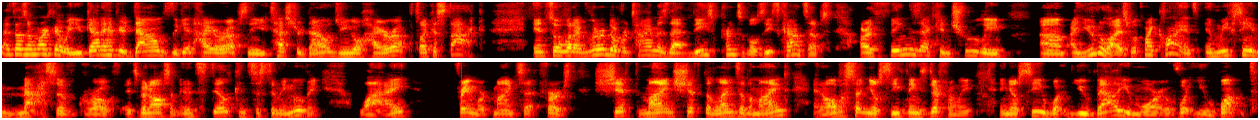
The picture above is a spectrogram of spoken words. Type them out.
That doesn't work that way. You got to have your downs to get higher ups, and you test your downs and you go higher up. It's like a stock. And so, what I've learned over time is that these principles, these concepts, are things that can truly um, I utilize with my clients, and we've seen massive growth. It's been awesome, and it's still consistently moving. Why? Framework mindset first. Shift mind shift the lens of the mind and all of a sudden you'll see things differently and you'll see what you value more of what you want.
